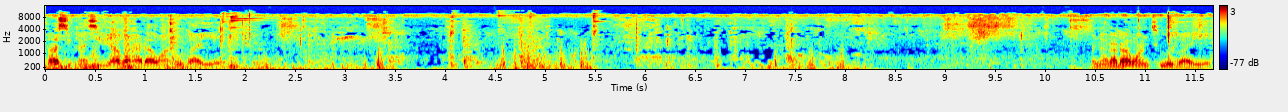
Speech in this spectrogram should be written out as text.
so as you can see we have another one over here. And another one too over here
